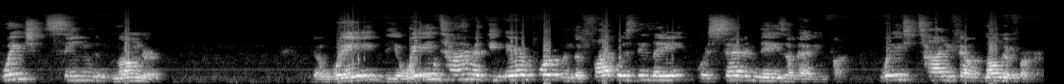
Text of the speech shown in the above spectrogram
which seemed longer? The wait, the waiting time at the airport when the flight was delayed, or seven days of having fun. Which time felt longer for her?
